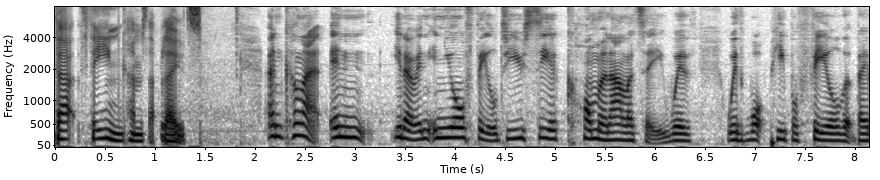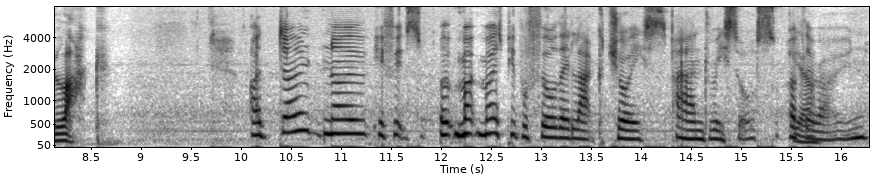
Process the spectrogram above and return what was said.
that theme comes up loads. and colette in you know in, in your field do you see a commonality with with what people feel that they lack I don't know if it's. Uh, mo most people feel they lack choice and resource of Yeah. their own,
